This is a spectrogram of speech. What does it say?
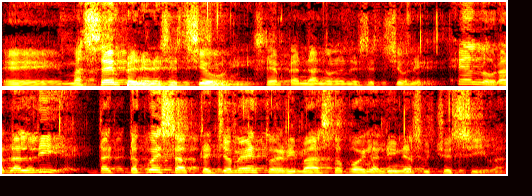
eh, ma sempre nelle sezioni, sempre andando nelle sezioni. E allora da lì, da, da questo atteggiamento è rimasta poi la linea successiva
